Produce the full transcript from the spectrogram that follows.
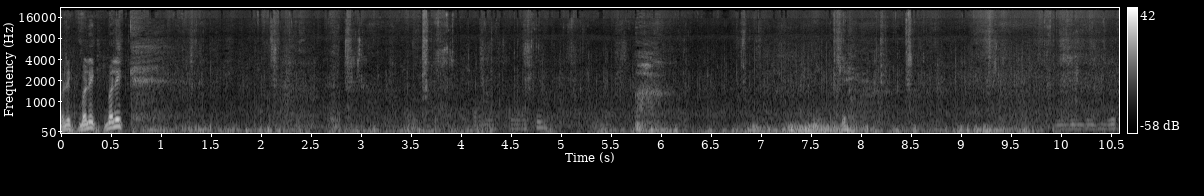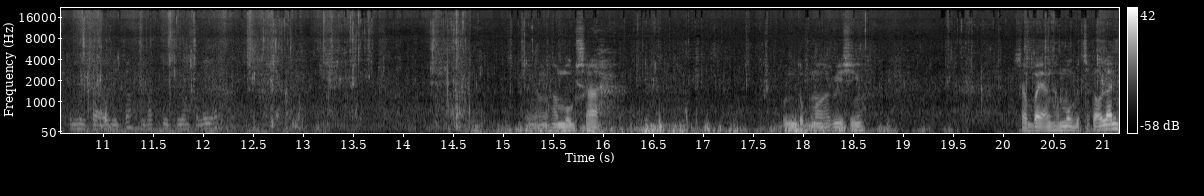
Balik, balik, balik. Ah. Okay. Yung hamog sa bundok mga fishing. Sabay ang hamog at sa kaulan.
